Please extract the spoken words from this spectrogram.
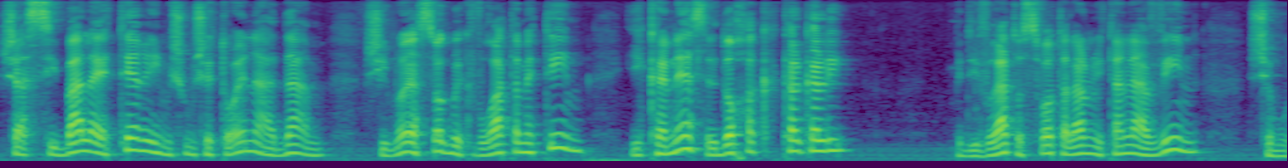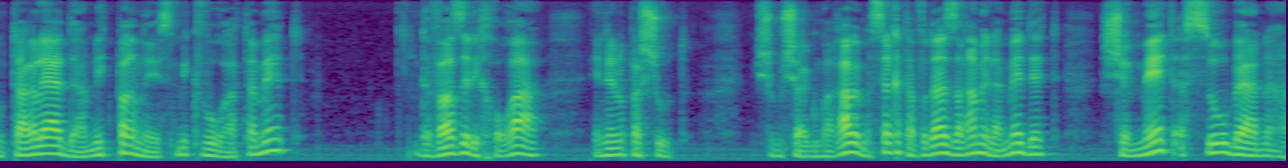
שהסיבה להיתר היא משום שטוען האדם שאם לא יעסוק בקבורת המתים, ייכנס לדוחק כלכלי. מדברי התוספות הללו ניתן להבין שמותר לאדם להתפרנס מקבורת המת. דבר זה לכאורה איננו פשוט, משום שהגמרא במסכת עבודה זרה מלמדת שמת אסור בהנאה.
